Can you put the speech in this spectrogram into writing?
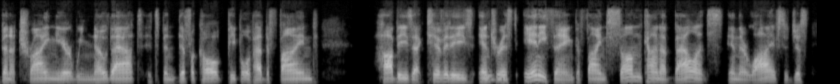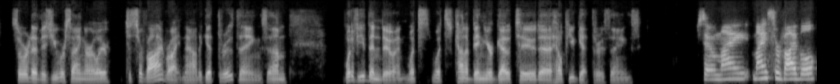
been a trying year. We know that. It's been difficult. People have had to find hobbies, activities, Mm-hmm. interest, anything to find some kind of balance in their lives to just sort of, as you were saying earlier, to survive right now, to get through things. Um, what have you been doing? What's what's kind of been your go-to to help you get through things? So my my survival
